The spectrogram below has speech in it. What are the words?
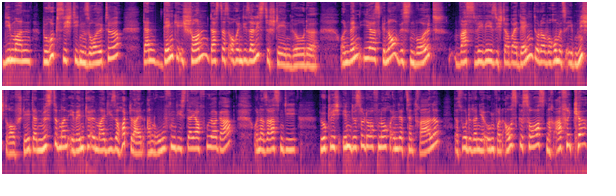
die man berücksichtigen sollte, dann denke ich schon, dass das auch in dieser Liste stehen würde. Und wenn ihr es genau wissen wollt, was WW sich dabei denkt oder warum es eben nicht draufsteht, dann müsste man eventuell mal diese Hotline anrufen, die es da ja früher gab. Und da saßen die wirklich in Düsseldorf noch in der Zentrale. Das wurde dann ja irgendwann ausgesourced nach Afrika.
